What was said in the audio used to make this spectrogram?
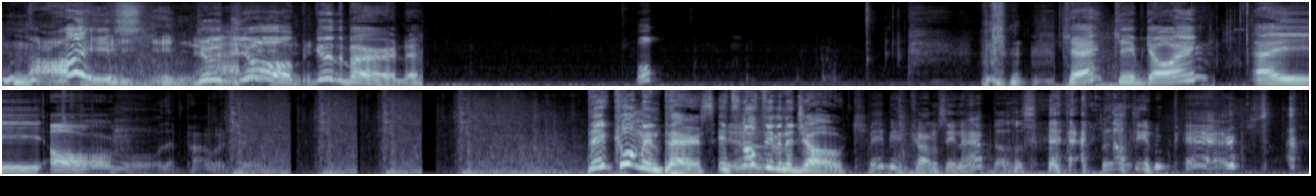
Nice! Good job! Good bird! Okay, keep going. I oh. Oh, the power tool. They come in pairs! It's Yeah. not even a joke! Maybe it comes in apples, not in pears.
